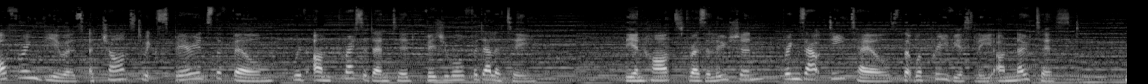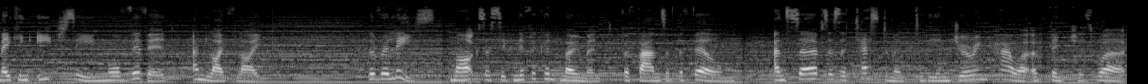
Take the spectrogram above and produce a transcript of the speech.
offering viewers a chance to experience the film with unprecedented visual fidelity. The enhanced resolution brings out details that were previously unnoticed, making each scene more vivid and lifelike. The release marks a significant moment for fans of the film and serves as a testament to the enduring power of Fincher's work.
